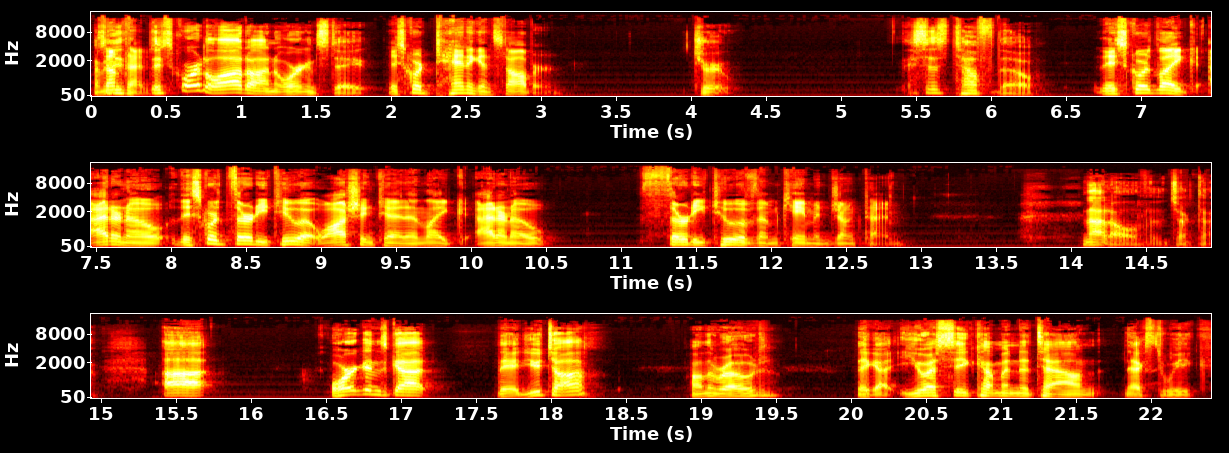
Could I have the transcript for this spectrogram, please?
they- Sometimes. they scored a lot on Oregon State. They scored 10 against Auburn. True. This is tough though. They scored like, I don't know, they scored 32 at Washington, and like, I don't know, 32 of them came in junk time. Not all of them junk time. Uh, Oregon's got they had Utah on the road. They got USC coming to town next week.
